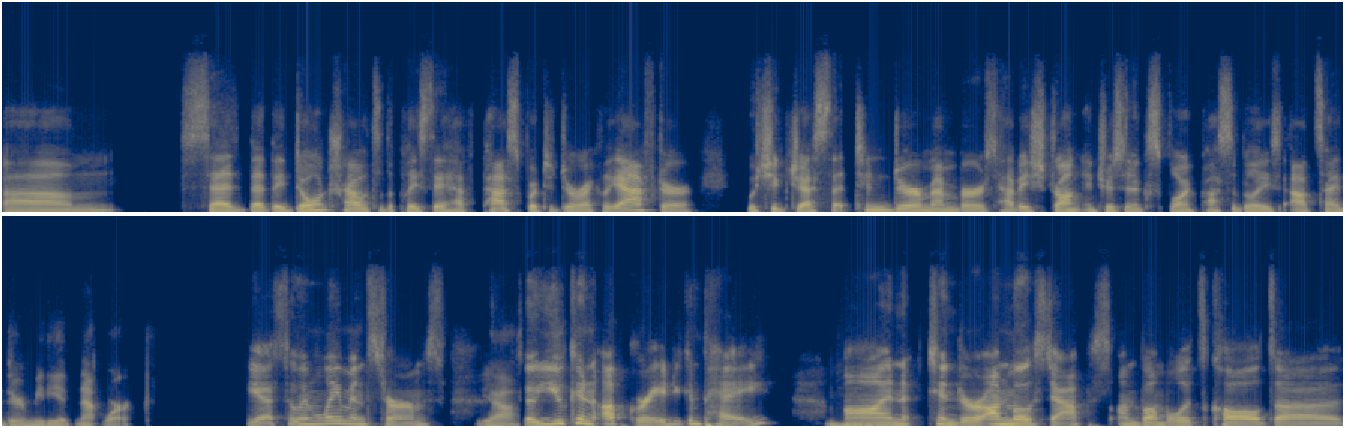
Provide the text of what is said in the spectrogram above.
um, said that they don't travel to the place they have passport to directly after, which suggests that Tinder members have a strong interest in exploring possibilities outside their immediate network. Yeah. So in layman's terms, Yeah. so you can upgrade, you can pay Mhm. on Tinder, on most apps. On Bumble, it's called uh,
